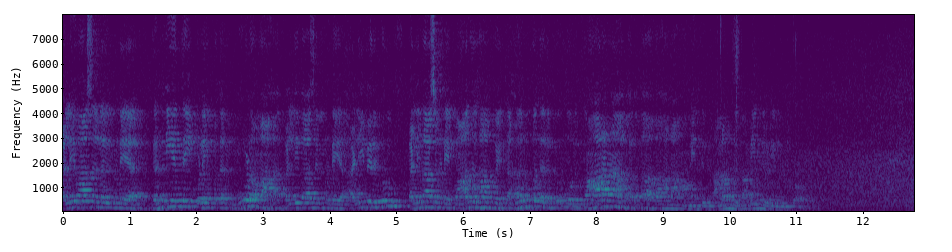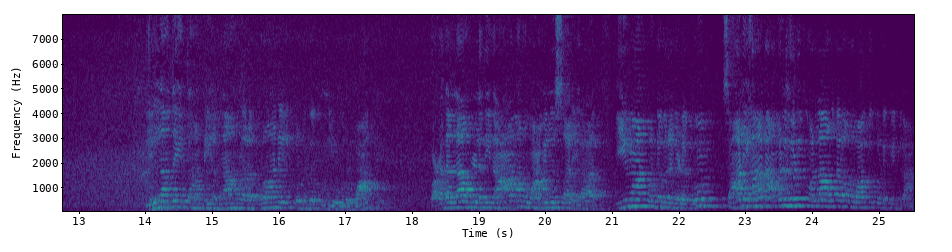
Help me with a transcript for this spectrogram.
பள்ளிவாசலினுடைய கண்ணியத்தை குலைப்பதன் மூலமாக பள்ளிவாசலினுடைய அழிவிற்கும் பள்ளிவாசலுடைய பாதுகாப்பை தகர்ப்பதற்கும் ஒரு காரண கர்த்தாவாக நாம் அமைந்து அமர்ந்து அமைந்து விடுகின்றோம். எல்லாத்தையும் தாண்டி அல்லாஹர குரானில் கொடுக்கக்கூடிய ஒரு வாக்கு வழதெல்லாம் உள்ளதின் ஆமனு அமிலு சாலிகார் ஈமான் கொண்டவர்களுக்கும் சாலிகான அமல்களுக்கும் அல்லாஹ் ஒரு வாக்கு கொடுக்கின்றான்.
